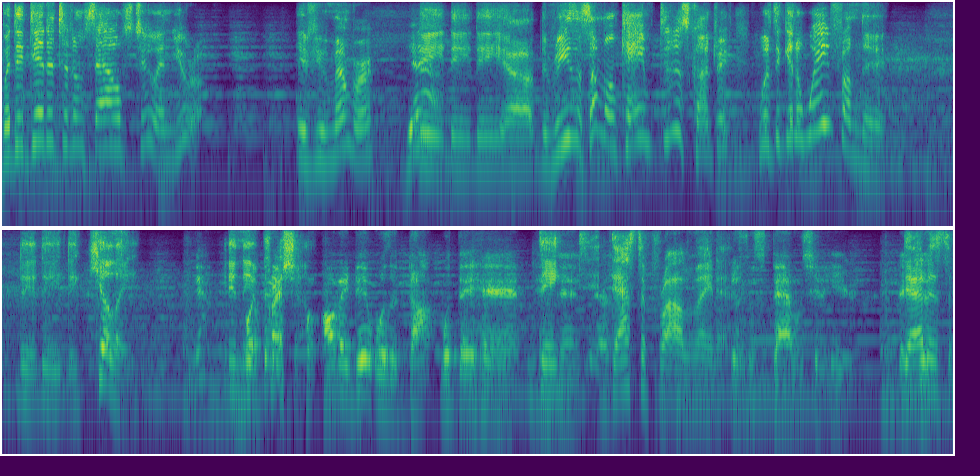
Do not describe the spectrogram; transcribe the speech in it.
but they did it to themselves too in Europe. If you remember, yeah. the the the uh, the reason someone came to this country was to get away from the the the, the killing yeah. and the But they- oppression. but all they did was adopt what they had. They then just- that's the problem, ain't it? just establish it here. They That just is the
